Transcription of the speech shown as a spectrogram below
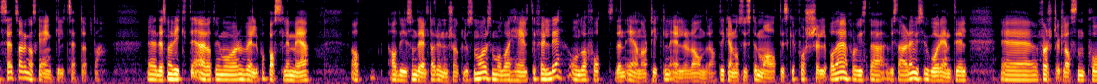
sett så er det ganske enkelt setup. da. Eh, det som er viktig, er at vi må være veldig påpasselige med at av de som deltar i undersøkelsen vår, så må det være helt tilfeldig om du har fått den ene artikkelen eller det andre. At det ikke er noen systematiske forskjeller på det. For hvis det er, hvis det, er det, hvis vi går inn til eh, førsteklassen på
